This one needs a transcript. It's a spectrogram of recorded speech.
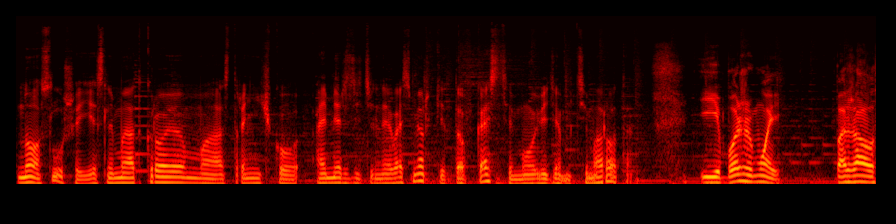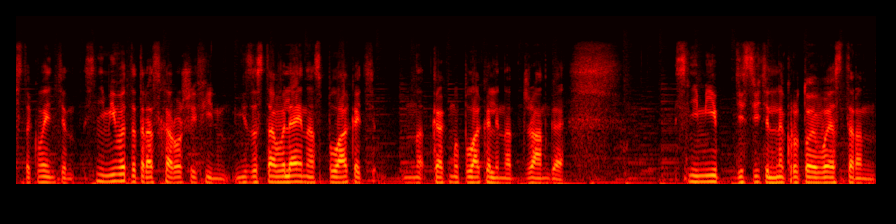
Но, слушай, если мы откроем а, страничку «Омерзительные восьмерки», то в касте мы увидим Тима Рота. И, боже мой, пожалуйста, Квентин, сними в этот раз хороший фильм. Не заставляй нас плакать, как мы плакали над Джанго. Сними действительно крутой вестерн,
